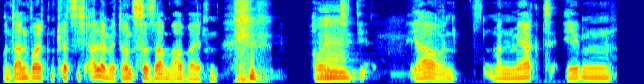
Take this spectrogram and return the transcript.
Und dann wollten plötzlich alle mit uns zusammenarbeiten. und hm. die, ja, und man merkt eben,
